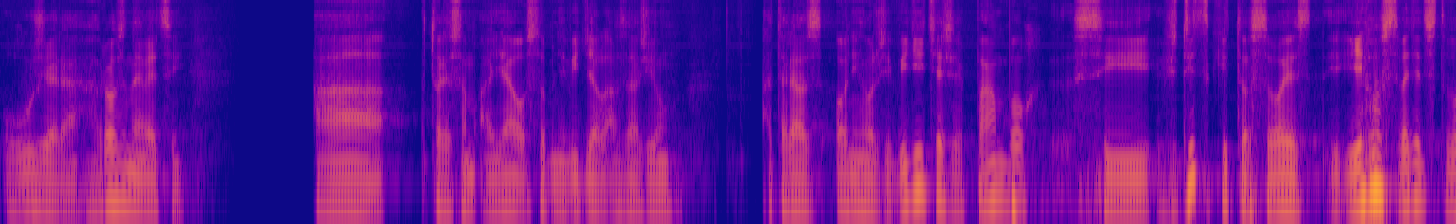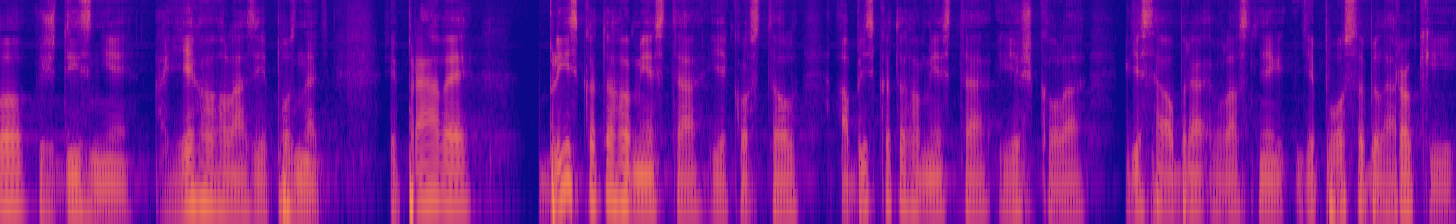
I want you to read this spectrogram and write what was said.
úžera, hrozné veci. A ktoré som aj ja osobne videl a zažil. A teraz oni hovorí, že vidíte, že Pán Boh si vždycky to svoje, jeho svedectvo vždy znie a jeho hlas je poznať. Že práve blízko toho miesta je kostol a blízko toho miesta je škola, kde sa obra, vlastne, kde pôsobila roky e,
